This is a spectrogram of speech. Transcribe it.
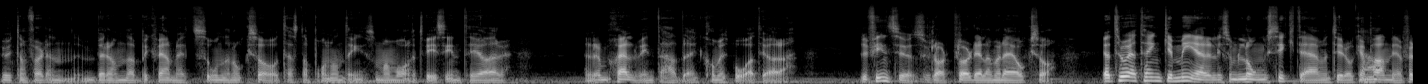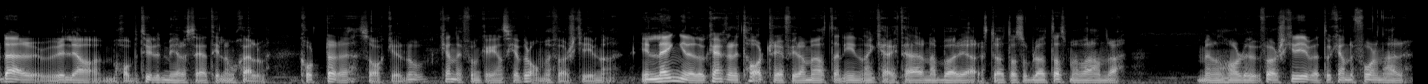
utanför den berömda bekvämlighetszonen också och testa på någonting som man vanligtvis inte gör. Eller själv inte hade kommit på att göra. Det finns ju såklart fördelar med det också. Jag tror jag tänker mer liksom långsiktiga äventyr och kampanjer. För där vill jag ha betydligt mer att säga till om själv. Kortare saker, då kan det funka ganska bra med förskrivna. I en längre, då kanske det tar tre, fyra möten innan karaktärerna börjar stötas och blötas med varandra. Men har du förskrivet, då kan du få den här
